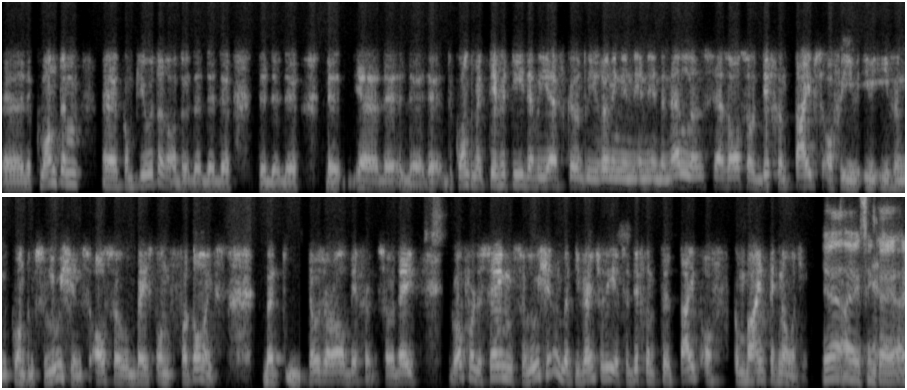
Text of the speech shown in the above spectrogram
uh, the quantum uh, computer or the the the the the the the, yeah, the, the, the quantum activity that we have currently running in, in, in the Netherlands has also different types of e- even quantum solutions also based on photonics but those are all different so they go for the same solution but eventually it's a different uh, type of combined technology yeah i think I, I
